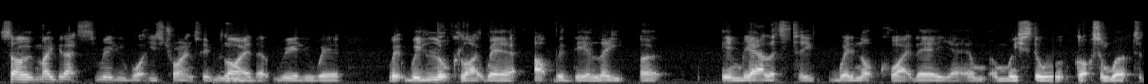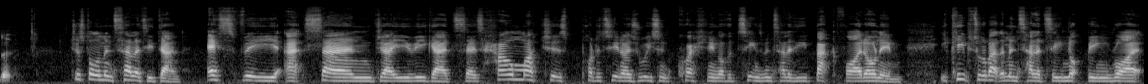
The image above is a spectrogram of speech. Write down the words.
So maybe that's really what he's trying to imply mm. that really we're we, we look like we're up with the elite, but in reality we're not quite there yet, and, and we still got some work to do. Just on the mentality, Dan. SV at San J Vigad says, How much has Pochettino's recent questioning of the team's mentality backfired on him? He keeps talking about the mentality not being right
